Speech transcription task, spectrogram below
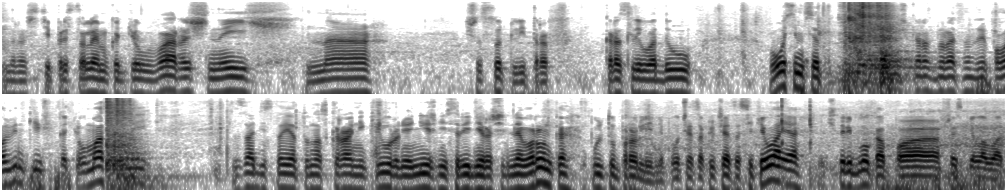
Здравствуйте, представляем котел варочный на 600 литров. Красли АДУ 80. Крышка разбирается на две половинки. Котел масляный. Сзади стоят у нас краники уровня нижний, средний расширительная воронка, пульт управления. Получается, включается сетевая, 4 блока по 6 киловатт.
